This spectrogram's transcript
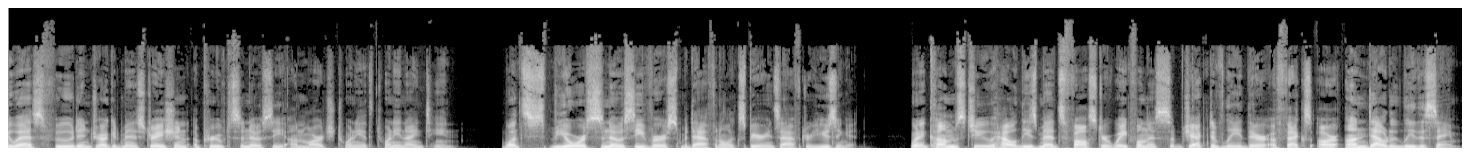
U.S. Food and Drug Administration approved Sunosi on March 20th, 2019. What's your Sunosi versus modafinil experience after using it? When it comes to how these meds foster wakefulness subjectively, their effects are undoubtedly the same.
